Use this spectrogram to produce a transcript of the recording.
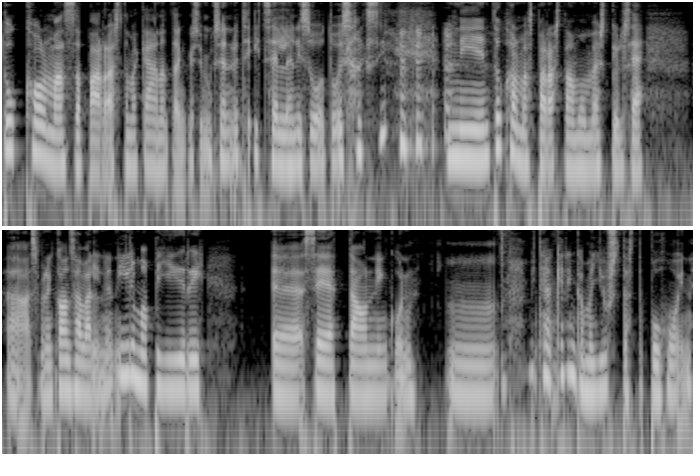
Tukholmassa parasta, mä käännän tämän kysymyksen nyt itselleni suotuisaksi, niin Tukholmassa parasta on mun mielestä kyllä se äh, semmoinen kansainvälinen ilmapiiri, äh, se, että on niin kuin, mm, mitä, kenenkä mä just tästä puhuin,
